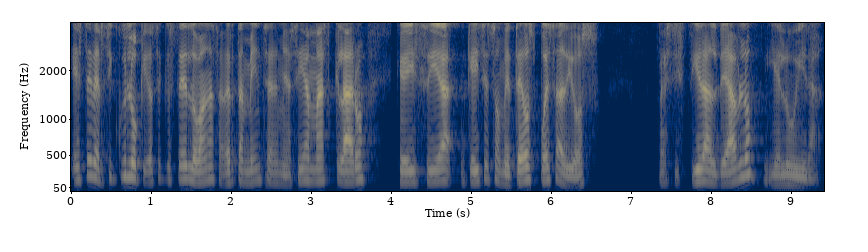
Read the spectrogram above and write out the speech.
este versículo que yo sé que ustedes lo van a saber también, se me hacía más claro, que, decía, que dice, someteos pues a Dios, resistir al diablo y él huirá.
